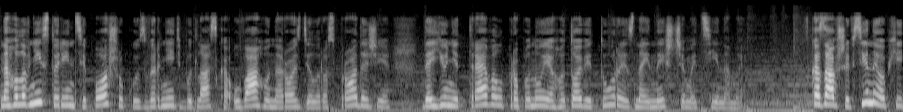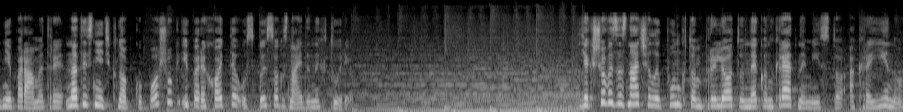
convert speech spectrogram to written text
На головній сторінці пошуку зверніть, будь ласка, увагу на розділ розпродажі, де Unit Travel пропонує готові тури з найнижчими цінами. Вказавши всі необхідні параметри, натисніть кнопку Пошук і переходьте у список знайдених турів. Якщо ви зазначили пунктом прильоту не конкретне місто, а країну,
